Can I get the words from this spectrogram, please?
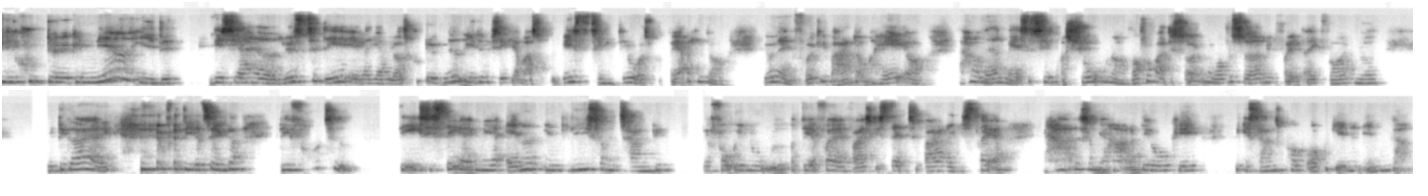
vil kunne dykke ned i det, hvis jeg havde lyst til det, eller jeg ville også kunne dykke ned i det, hvis ikke jeg var så bevidst. Tænkte, det er jo også forfærdeligt, og det var da en frygtelig barndom at have, og der har jo været en masse separationer, og hvorfor var det sådan, og hvorfor sørgede mine forældre ikke for noget? Men det gør jeg ikke, fordi jeg tænker, det er fortid. Det eksisterer ikke mere andet end lige som en tanke, jeg får i nuet, og derfor er jeg faktisk i stand til bare at registrere, jeg har det, som jeg har det, det er okay. Det kan sagtens poppe op igen en anden gang.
